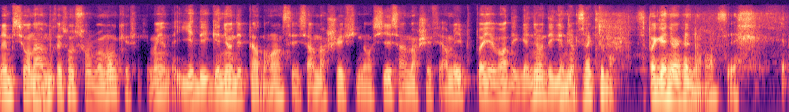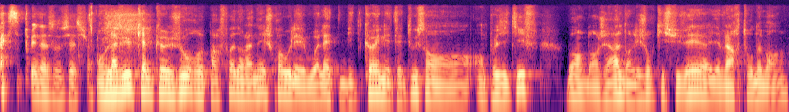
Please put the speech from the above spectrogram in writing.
Même si on a mmh l'impression sur le moment qu'effectivement, il y, a des gagnants et des perdants. Hein. C'est un marché financier, c'est un marché fermé. Il ne peut pas y avoir des gagnants et des gagnants. Exactement. C'est pas gagnant-gagnant. Hein. C'est pas une association. On l'a vu quelques jours, parfois dans l'année, je crois, où les wallets Bitcoin étaient tous en, positif. Bon, en général, dans les jours qui suivaient, il y avait un retournement. Hein.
